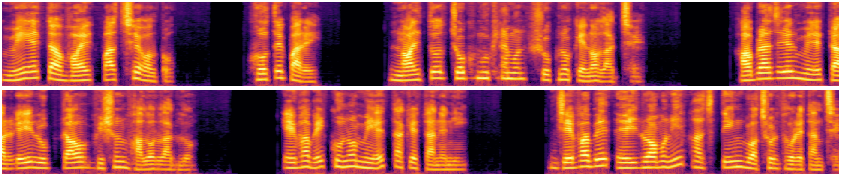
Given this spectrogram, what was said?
মেয়েটা ভয় পাচ্ছে অল্প। হতে পারে। নয়তো চোখ মুখ এমন শুকনো কেন লাগছে? আবরাজের মেয়েটার এই রূপটাও ভীষণ ভালো লাগল। এভাবে কোনো মেয়ে তাকে টানেনি। যেভাবে এই রমণী আজ তিন বছর ধরে টানছে।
